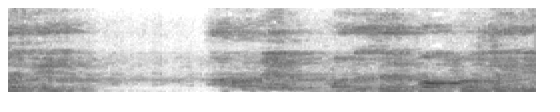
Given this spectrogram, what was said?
থেকে আমাদের কলেজের পক্ষ থেকে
